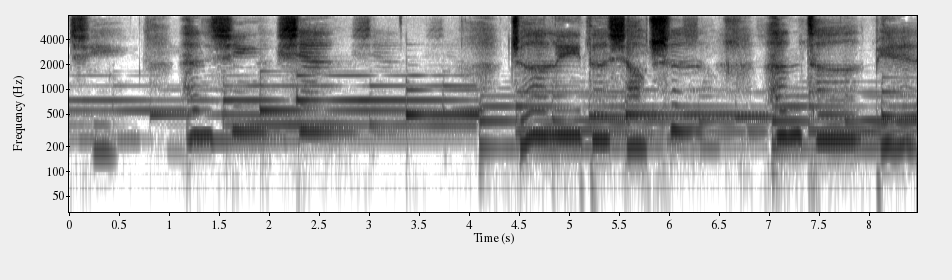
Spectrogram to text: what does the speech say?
气很新鲜，这里的小吃很特别，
